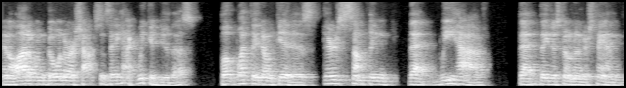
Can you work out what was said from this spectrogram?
And a lot of them go into our shops and say, heck, we could do this. But what they don't get is there's something that we have that they just don't understand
